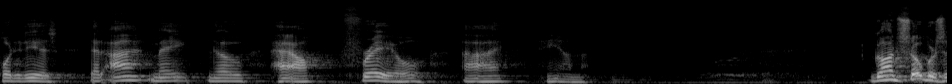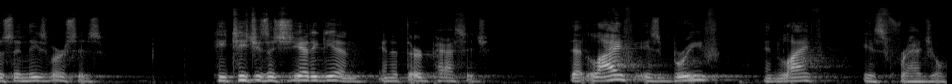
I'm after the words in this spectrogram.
what it is, that I may know how frail I am. God sobers us in these verses. He teaches us yet again in a third passage that life is brief and life is fragile.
